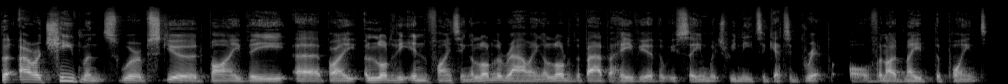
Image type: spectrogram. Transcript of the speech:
but our achievements were obscured by the uh, by a lot of the infighting, a lot of the rowing, a lot of the bad behaviour that we've seen, which we need to get a grip of. And I've made the point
